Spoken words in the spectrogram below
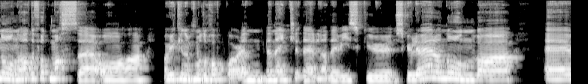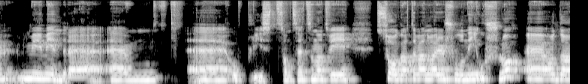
Noen hadde fått masse, og, og vi kunne på en måte hoppe over den, den enkle delen av det vi skulle, skulle levere, og noen var mye mindre eh, opplyst sånn sett. Sånn at vi så at det var en variasjon i Oslo, eh, og da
